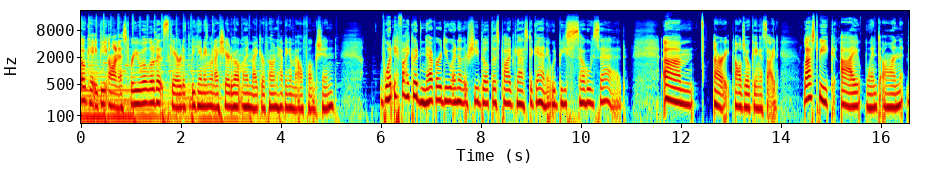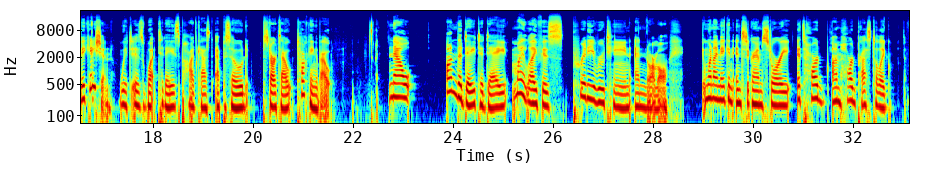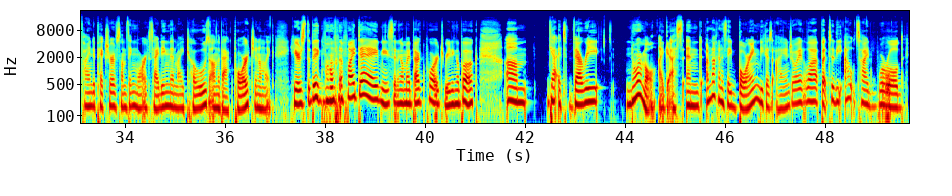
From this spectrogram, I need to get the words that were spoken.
Okay, be honest. Were you a little bit scared at the beginning when I shared about my microphone having a malfunction? What if I could never do another She Built This podcast again? It would be so sad. Um, all right, all joking aside. Last week, I went on vacation, which is what today's podcast episode starts out talking about. Now, on the day to day, my life is pretty routine and normal when I make an Instagram story, it's hard, I'm hard pressed to like find a picture of something more exciting than my toes on the back porch. And I'm like, here's the big moment of my day, me sitting on my back porch reading a book. Um, yeah, it's very normal, I guess. And I'm not going to say boring because I enjoy it a lot, but to the outside world,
